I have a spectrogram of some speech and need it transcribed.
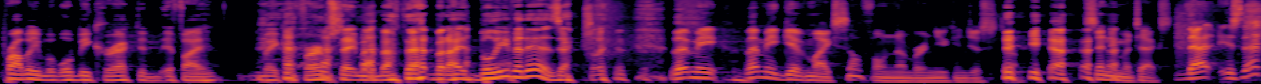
probably will be corrected if I make a firm statement about that, but I believe it is actually. let me let me give Mike's cell phone number, and you can just uh, yeah. send him a text. That is that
